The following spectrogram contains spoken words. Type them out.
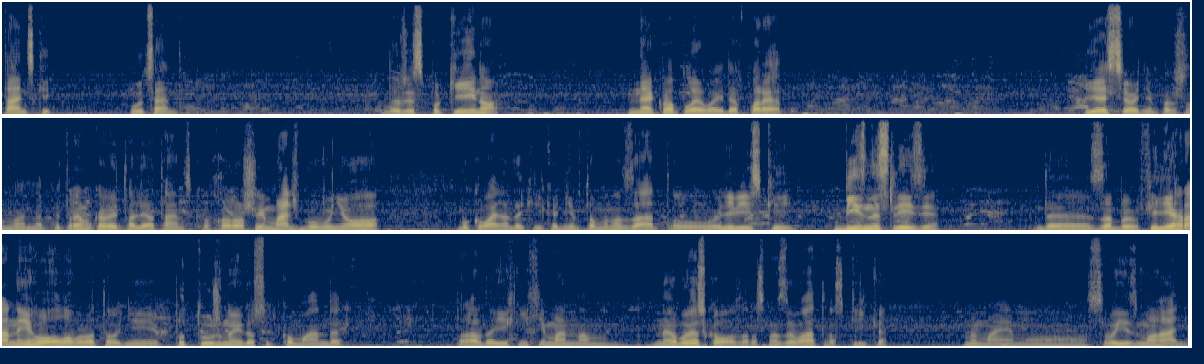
Танський у центрі. Дуже спокійно, неквапливо йде вперед. Є сьогодні персональна підтримка Віталія Танського. Хороший матч був у нього буквально декілька днів тому назад у Львівській бізнес-лізі, де забив філігранний гол ворота однієї потужної досить команди. Правда, їхніх імен нам не обов'язково зараз називати, оскільки ми маємо свої змагання.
